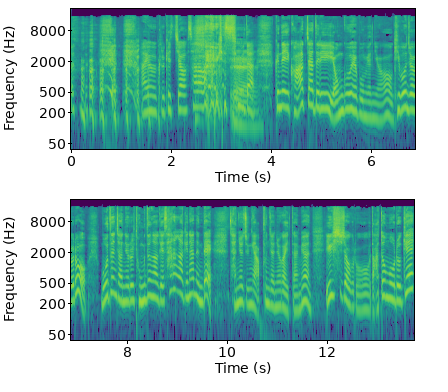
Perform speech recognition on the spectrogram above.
아유 그렇겠죠. 사람 알겠습니다. 예. 근데 이 과학자들이 연구해 보면요, 기본적으로 모든 자녀를 동등하게 사랑하긴 하는데 자녀 중에 아픈 자녀가 있다면 일시적으로 나도 모르게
